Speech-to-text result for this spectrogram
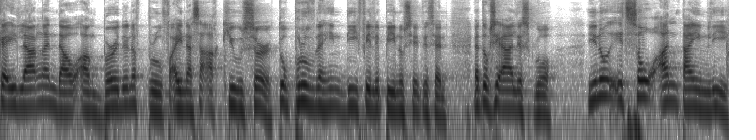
kailangan daw ang burden of proof ay nasa accuser to prove na hindi Filipino citizen. Itong si Alice Go. You know, it's so untimely.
